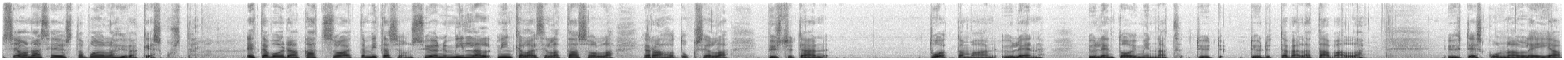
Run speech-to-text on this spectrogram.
se on asia, josta voi olla hyvä keskustella. Että voidaan katsoa, että mitä se on syönyt, millä, minkälaisella tasolla ja rahoituksella pystytään tuottamaan Ylen, Ylen toiminnat tyyty, tyydyttävällä tavalla yhteiskunnalle ja,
